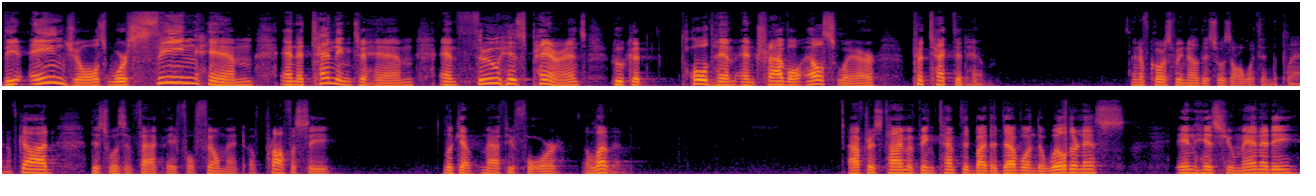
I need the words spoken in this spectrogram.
the angels were seeing him and attending to him, and through his parents, who could hold him and travel elsewhere, protected him. And of course, we know this was all within the plan of God. This was, in fact, a fulfillment of prophecy. Look at Matthew 4 11. After his time of being tempted by the devil in the wilderness, in his humanity,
